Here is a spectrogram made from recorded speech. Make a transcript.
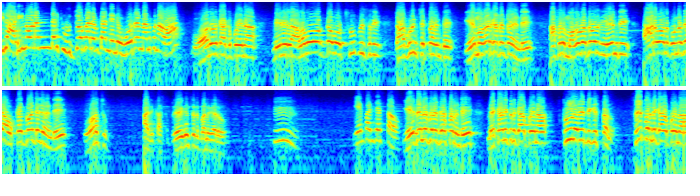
ఇలా అడిగిన వాళ్ళందరికీ ఉద్యోగాలు ఇవ్వటం నేను ఊరని అనుకున్నావా? ఓనర్ కాకపోయినా మీరు ఇలా అలవోగ్గా ఓ చూపిసిరి నా గురించి చెప్పారంటే ఏ మగారు కదంటారండి అసలు మగ వెతవరికి లేనిది ఆడవాళ్ళకు ఉన్నది ఆ ఒక్క అడ్వాంటేజ్ అండి. ఓరచు. అది కాస్త ప్రయోగించండి బని గారు. ఏం పని చేస్తావు? ఏదైనా సరే చేస్తానండి. మెకానిక్ కాకపోయినా స్క్రూలు అవి బిగిస్తాను. స్లీపర్ని కాకపోయినా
